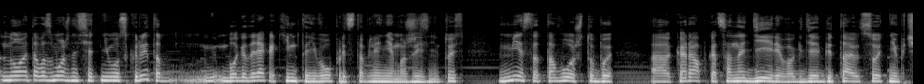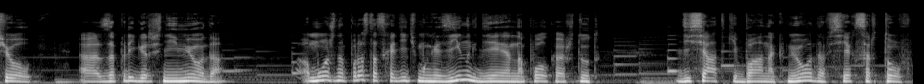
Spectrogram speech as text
но эта возможность от него скрыта благодаря каким-то его представлениям о жизни. То есть вместо того, чтобы э, карабкаться на дерево, где обитают сотни пчел, э, за пригоршней меда, можно просто сходить в магазин, где на полках ждут десятки банок меда всех сортов.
